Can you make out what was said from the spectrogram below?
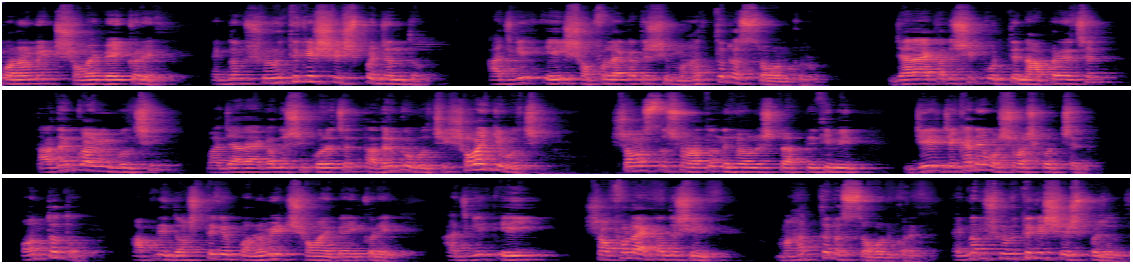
পনেরো মিনিট সময় ব্যয় করে একদম শুরু থেকে শেষ পর্যন্ত আজকে এই সফল একাদশীর মাহাত্মটা শ্রবণ করুন। যারা একাদশী করতে না পেরেছেন, তাদেরকেও আমি বলছি, বা যারা একাদশী করেছেন, তাদেরকেও বলছি, সবাইকে বলছি, সমস্ত সনাতন ধর্মীয় অনুষ্ঠান, পৃথিবীর যে যেখানে বসবাস করছেন, অন্তত আপনি দশ থেকে পনেরো মিনিট সময় ব্যয় করে আজকে এই সফল একাদশীর মাহাত্মটা শ্রবণ করেন। একদম শুরু থেকে শেষ পর্যন্ত।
